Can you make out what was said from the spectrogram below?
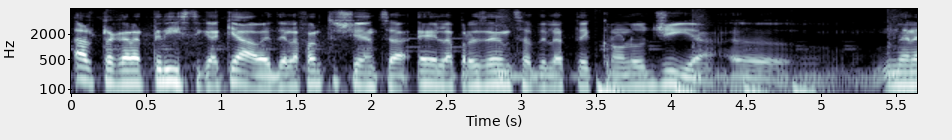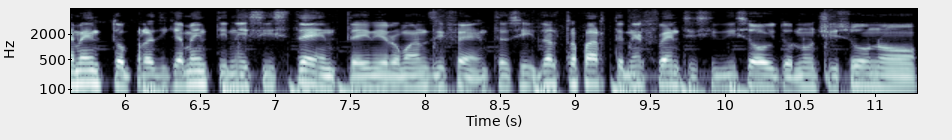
Altra caratteristica chiave della fantascienza è la presenza della tecnologia, eh, un elemento praticamente inesistente nei romanzi fantasy. D'altra parte nel fantasy di solito non ci sono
